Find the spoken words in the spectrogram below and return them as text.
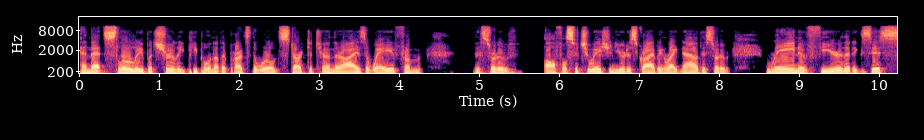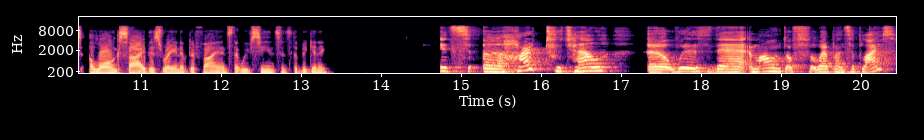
And that slowly but surely people in other parts of the world start to turn their eyes away from the sort of awful situation you're describing right now, this sort of reign of fear that exists alongside this reign of defiance that we've seen since the beginning? It's uh, hard to tell uh, with the amount of weapon supplies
